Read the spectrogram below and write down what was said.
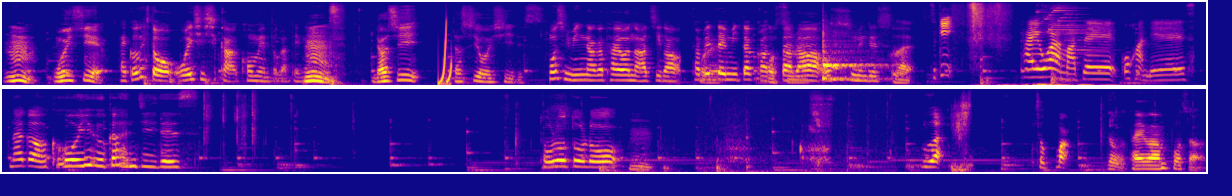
うん美味しい。はいこの人美味しいしかコメントが出ないです、だしだし美味しいです。もしみんなが台湾の味が食べてみたかったらおすすめです、はい。次台湾混ぜご飯です。中はこういう感じです。とろとろうんうわ。しょっぱどう？台湾っぽさ。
